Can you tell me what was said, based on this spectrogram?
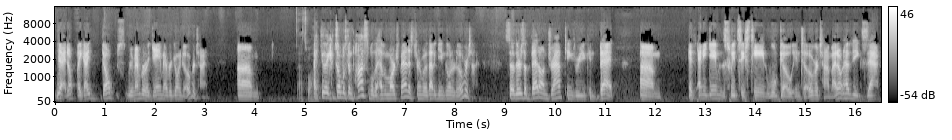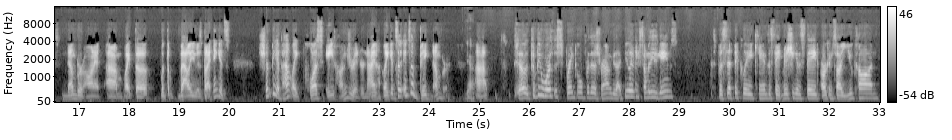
Yeah, I don't like. I don't remember a game ever going to overtime. Um, That's why. I feel like it's almost impossible to have a March Madness tournament without a game going into overtime. So there's a bet on DraftKings where you can bet um, if any game in the Sweet 16 will go into overtime. I don't have the exact number on it, um, like the what the value is, but I think it's should be about like plus 800 or 900. Like it's a it's a big number. yeah. Uh, so it could be worth a sprinkle for this round because I feel like some of these games, specifically Kansas State, Michigan State, Arkansas, UConn,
